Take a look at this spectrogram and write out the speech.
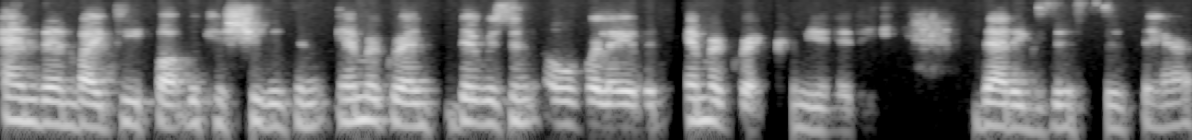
And then by default, because she was an immigrant, there was an overlay of an immigrant community that existed there.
